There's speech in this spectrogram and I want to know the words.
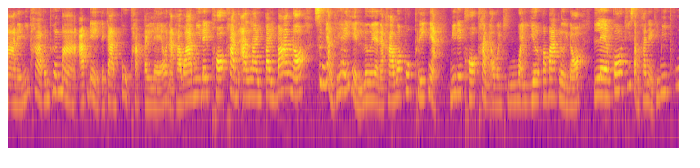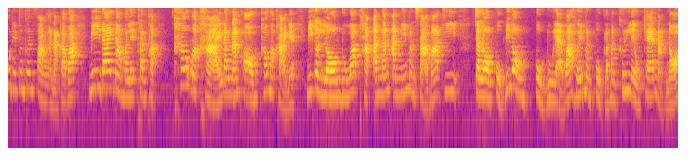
มาเนี่ยมี่พาเพื่อนๆมาอัปเดตในการปลูกผักไปแล้วนะคะ ว่ามีได้เพาะพันธุ์อะไรไปบ้างเนาะซึ่งอย่างที่ให้เห็นเลยนะคะว่าพวกพริกเนี่ยมีได้เพาะพันธุ์เอาไว้ทิ้งไว้เยอะมากๆเลยเนาะแล้วก็ที่สำคัญอย่างที่มี่พูดให้เพื่อนๆฟังอะนะคะว่ามี่ได้นำเมล็ดพันธุ์ผัก เข้ามาขายดังนั้นพอเอาเข้ามาขายเนี่ยมีก็ลองดูว่าผักอันนั้นอันนี้มันสามารถที่จะลองปลูกนี่ลองปลูกดูแหละว่าเฮ้ยมันปลูกแล้วมันขึ้นเร็วแค่ไหนเนาะ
